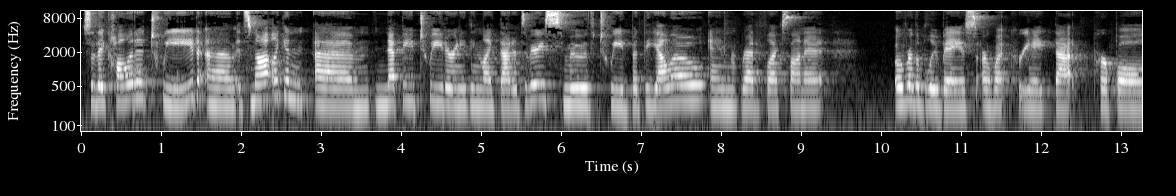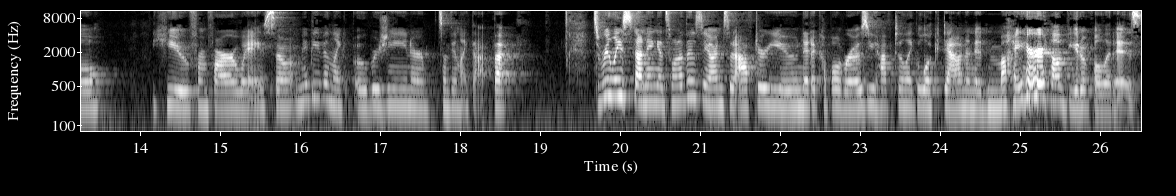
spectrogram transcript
So they call it a tweed. Um, it's not like a um, neppy tweed or anything like that. It's a very smooth tweed, but the yellow and red flecks on it over the blue base are what create that purple hue from far away. So maybe even like aubergine or something like that. But it's really stunning. It's one of those yarns that after you knit a couple rows, you have to like look down and admire how beautiful it is.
